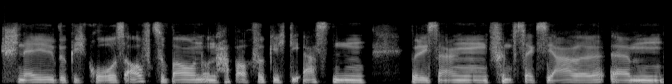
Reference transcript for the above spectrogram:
schnell wirklich groß aufzubauen und habe auch wirklich die ersten, würde ich sagen, fünf, sechs Jahre ähm,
